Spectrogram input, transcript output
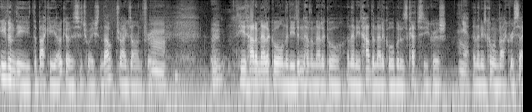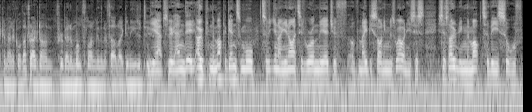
even the the Bakayoko situation that dragged on for. Mm he'd had a medical and then he didn't have a medical and then he'd had the medical but it was kept secret. Yeah. And then he was coming back for a second medical. That dragged on for about a month longer than it felt like it needed to. Yeah absolutely. And it opened them up again to more to you know United were on the edge of, of maybe signing him as well. And it's just it's just opening them up to these sort of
